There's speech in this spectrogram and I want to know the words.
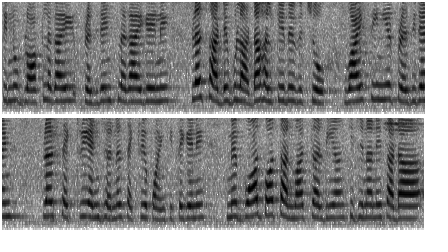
ਤਿੰਨੋਂ ਬਲਾਕ ਲਗਾਏ, ਪ੍ਰੈਜ਼ੀਡੈਂਟਸ ਲਗਾਏ ਗਏ ਨੇ ਪਲੱਸ ਸਾਡੇ ਬੁਲਾਡਾ ਹਲਕੇ ਦੇ ਵਿੱਚੋਂ vice senior president plus secretary and general secretary appoint ਕੀਤੇ ਗਏ ਨੇ। ਮੈਂ ਬਹੁਤ ਬਹੁਤ ਧੰਨਵਾਦ ਕਰਦੀ ਹਾਂ ਕਿ ਜਿਨ੍ਹਾਂ ਨੇ ਸਾਡਾ,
